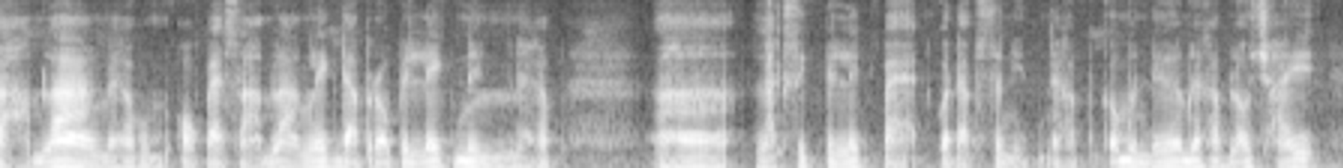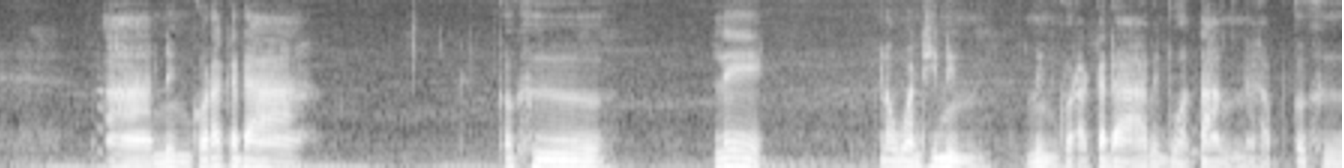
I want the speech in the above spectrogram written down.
83 ล่างนะครับผมออก 83 ล่างเลขดับเราเป็นเลข 1 นะครับหลัก 10 เป็นเลข 8 ก็ดับสนิทนะครับ ก็เหมือนเดิมนะครับ เราใช้อ่า1กรกฎาก็คือเลขรางวัลที่ 1 1 กรกฎาเป็นตัวตั้งนะครับก็คือ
